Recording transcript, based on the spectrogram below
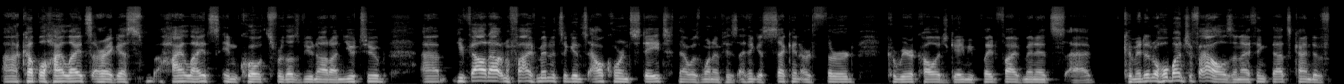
Uh, a couple highlights, or I guess highlights in quotes for those of you not on YouTube. Uh, he fouled out in five minutes against Alcorn State. That was one of his, I think, his second or third career college game. He played five minutes, uh, committed a whole bunch of fouls, and I think that's kind of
